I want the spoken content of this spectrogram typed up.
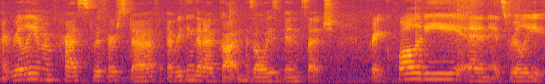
I really am impressed with her stuff. Everything that I've gotten has always been such great quality and it's really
